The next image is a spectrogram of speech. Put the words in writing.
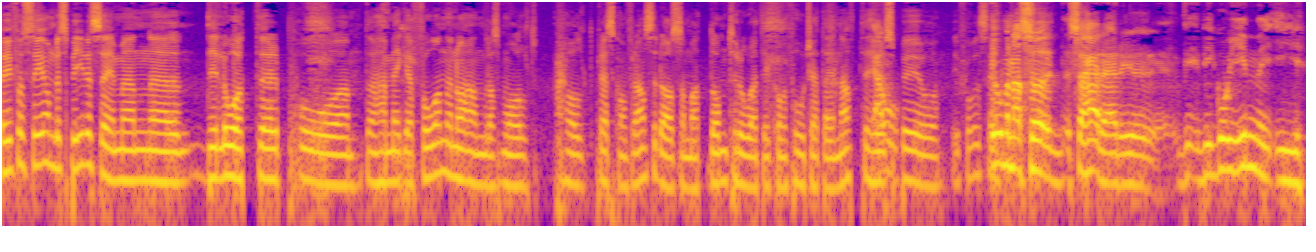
vi får se om det sprider sig, men uh, det låter på den här megafonen och andra som har hållit, hållit presskonferens idag som att de tror att det kommer fortsätta i natt till Husby och vi får väl se. Jo, men alltså så här är det ju. Vi, vi går in i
